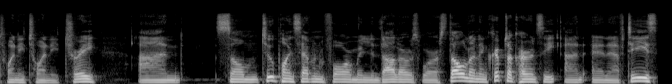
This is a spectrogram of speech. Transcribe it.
2023 and some $2.74 million were stolen in cryptocurrency and NFTs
